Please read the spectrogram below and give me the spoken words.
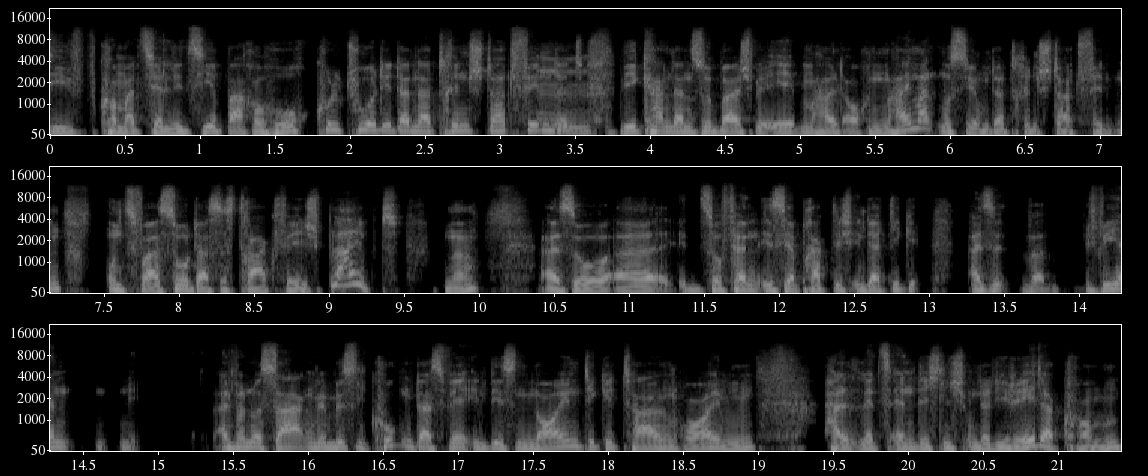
die kommerzialisierbare Hochkultur, die dann da drin stattfindet? Mhm. Wie kann dann zum Beispiel eben halt auch ein Heimatmuseum da drin stattfinden? Und zwar so, dass es tragfähig bleibt. Ne? Also äh, insofern ist ja praktisch in der Digi also ich will ja einfach nur sagen, wir müssen gucken, dass wir in diesen neuen digitalen Räumen halt letztendlich nicht unter die Räder kommen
